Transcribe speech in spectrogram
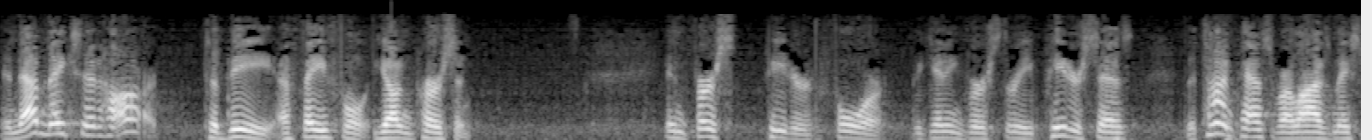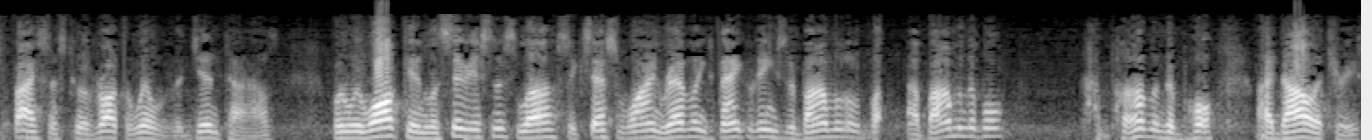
And that makes it hard to be a faithful young person in 1 Peter 4, beginning verse 3, Peter says, The time past of our lives may suffice us to have wrought the will of the Gentiles, when we walked in lasciviousness, lust, excessive wine, revelings, banquetings, abominable, abominable, abominable idolatries.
